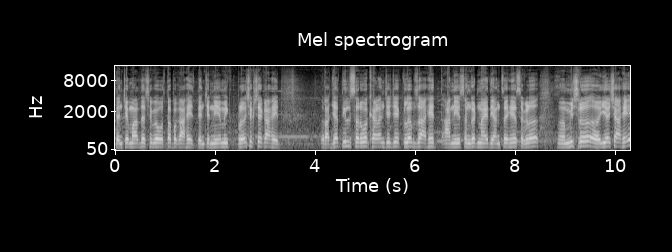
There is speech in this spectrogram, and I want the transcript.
त्यांचे मार्गदर्शक व्यवस्थापक आहेत त्यांचे नियमित प्रशिक्षक आहेत. राज्यातील सर्व खेळांचे जे क्लब्ज आहेत आणि संघटना आहेत यांचं हे सगळं मिश्र यश आहे.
